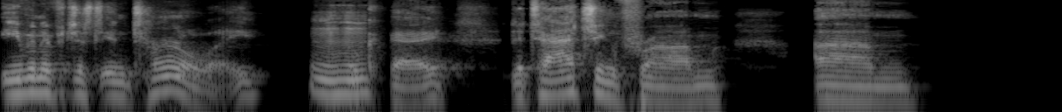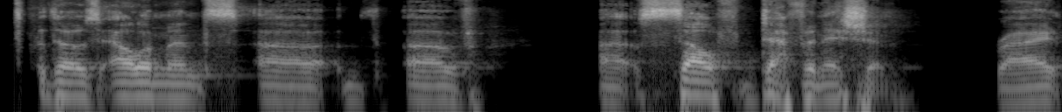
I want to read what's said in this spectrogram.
even if just internally, hmm okay detaching from um, those elements uh, of uh, self definition right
